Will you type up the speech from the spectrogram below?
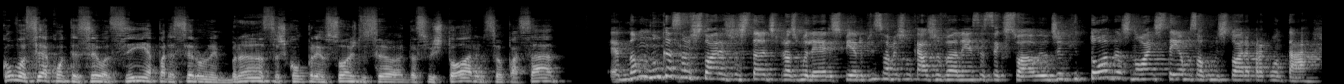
Com você aconteceu assim? Apareceram lembranças, compreensões do seu, da sua história, do seu passado? É, não, nunca são histórias distantes para as mulheres, Pedro, principalmente no caso de violência sexual. Eu digo que todas nós temos alguma história para contar,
